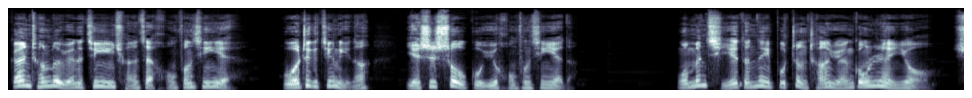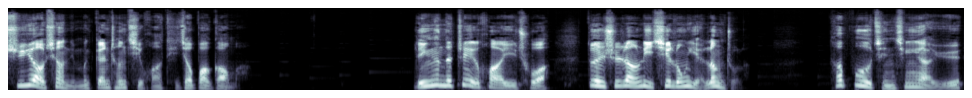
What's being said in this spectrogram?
甘城乐园的经营权在红枫兴业，我这个经理呢也是受雇于红枫兴业的。我们企业的内部正常员工任用需要向你们甘城企划提交报告吗？林恩的这话一出啊，顿时让厉七龙也愣住了。他不仅惊讶于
